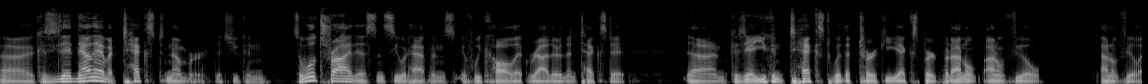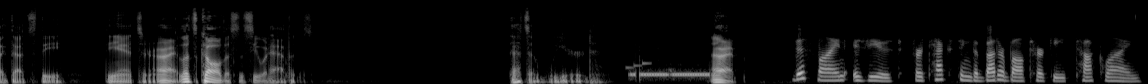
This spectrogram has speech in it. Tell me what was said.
Uh, because now they have a text number that you can. So we'll try this and see what happens if we call it rather than text it. Um, because yeah, you can text with a turkey expert, but I don't. I don't feel. I don't feel like that's the the answer. All right, let's call this and see what happens. That's a weird. All right. This line is used for texting the Butterball Turkey talk line.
